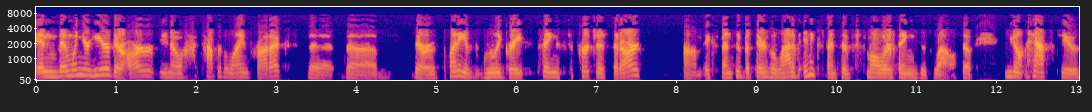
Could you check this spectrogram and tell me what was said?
and then when you're here, there are, you know, top of the line products. The, the, there are plenty of really great things to purchase that are um, expensive, but there's a lot of inexpensive, smaller things as well. So you don't have to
